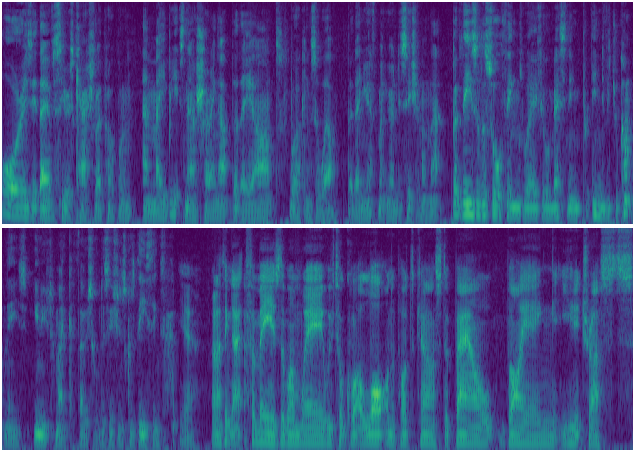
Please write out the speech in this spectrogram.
or is it they have a serious cash flow problem and maybe it's now showing up that they aren't working so well? But then you have to make your own decision on that. But these are the sort of things where if you're investing in individual companies, you need to make those sort of decisions because these things happen. Yeah. And I think that for me is the one where we've talked quite a lot on the podcast about buying unit trusts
